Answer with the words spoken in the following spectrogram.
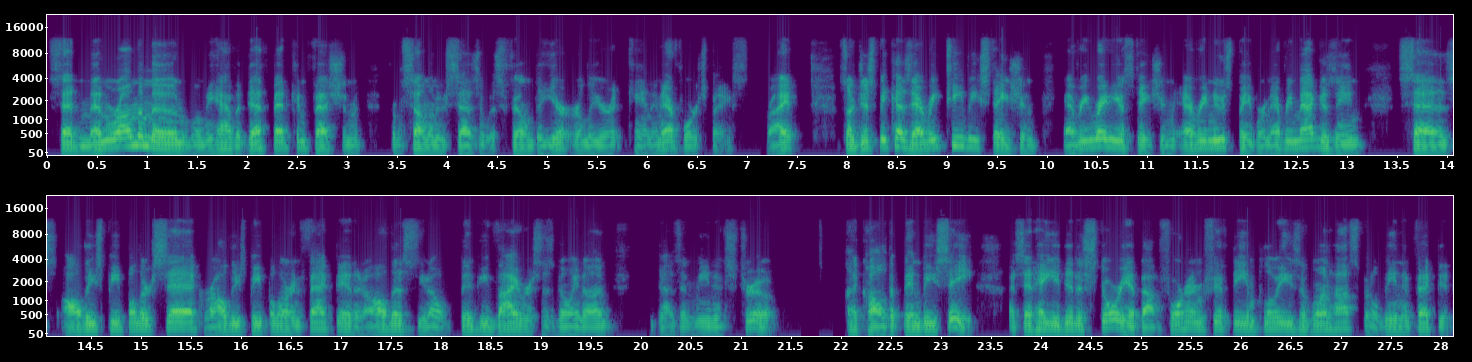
said men were on the moon when we have a deathbed confession from someone who says it was filmed a year earlier at Cannon Air Force Base, right? So just because every TV station, every radio station, every newspaper, and every magazine says all these people are sick or all these people are infected and all this, you know, biggie virus is going on, doesn't mean it's true. I called up NBC. I said, Hey, you did a story about 450 employees of one hospital being infected.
